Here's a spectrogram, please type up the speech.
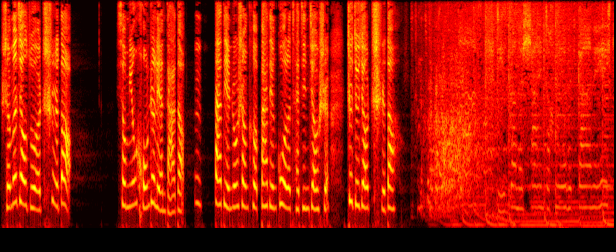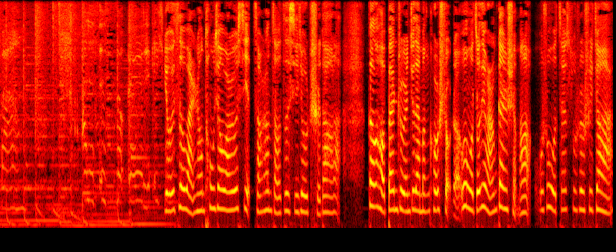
什么叫做赤道？小明红着脸答道：“。”八点钟上课，八点过了才进教室，这就叫迟到。有一次晚上通宵玩游戏，早上早自习就迟到了，刚好班主任就在门口守着，问我昨天晚上干什么了。我说我在宿舍睡觉啊。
